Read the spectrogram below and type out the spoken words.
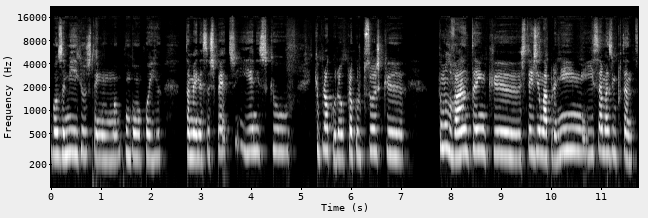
bons amigos, tenho uma, um bom apoio também nesse aspecto e é nisso que eu, que eu procuro. Eu procuro pessoas que, que me levantem, que estejam lá para mim e isso é mais importante,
